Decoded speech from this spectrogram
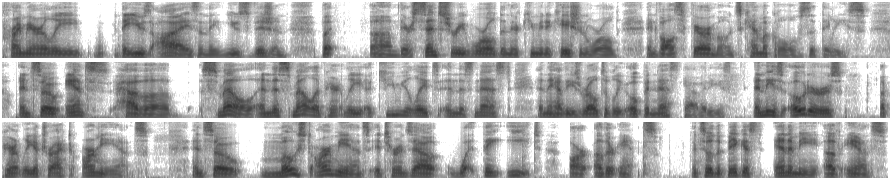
primarily, they use eyes and they use vision, but um, their sensory world and their communication world involves pheromones, chemicals that they release. And so ants have a smell, and this smell apparently accumulates in this nest, and they have these relatively open nest cavities. And these odors apparently attract army ants. And so, most army ants, it turns out, what they eat are other ants. And so, the biggest enemy of ants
